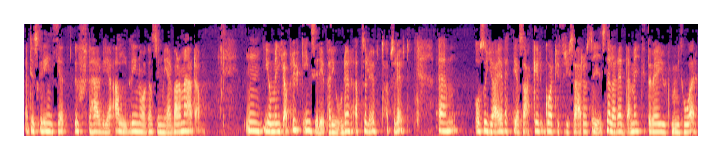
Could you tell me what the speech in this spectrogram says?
Att jag skulle inse att usch, det här vill jag aldrig någonsin mer vara med om. Mm, jo, men jag brukar inse det i perioder. Absolut, absolut. Um, och så gör jag vettiga saker. Går till frisörer och säger snälla rädda mig. Titta vad jag har gjort med mitt hår.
